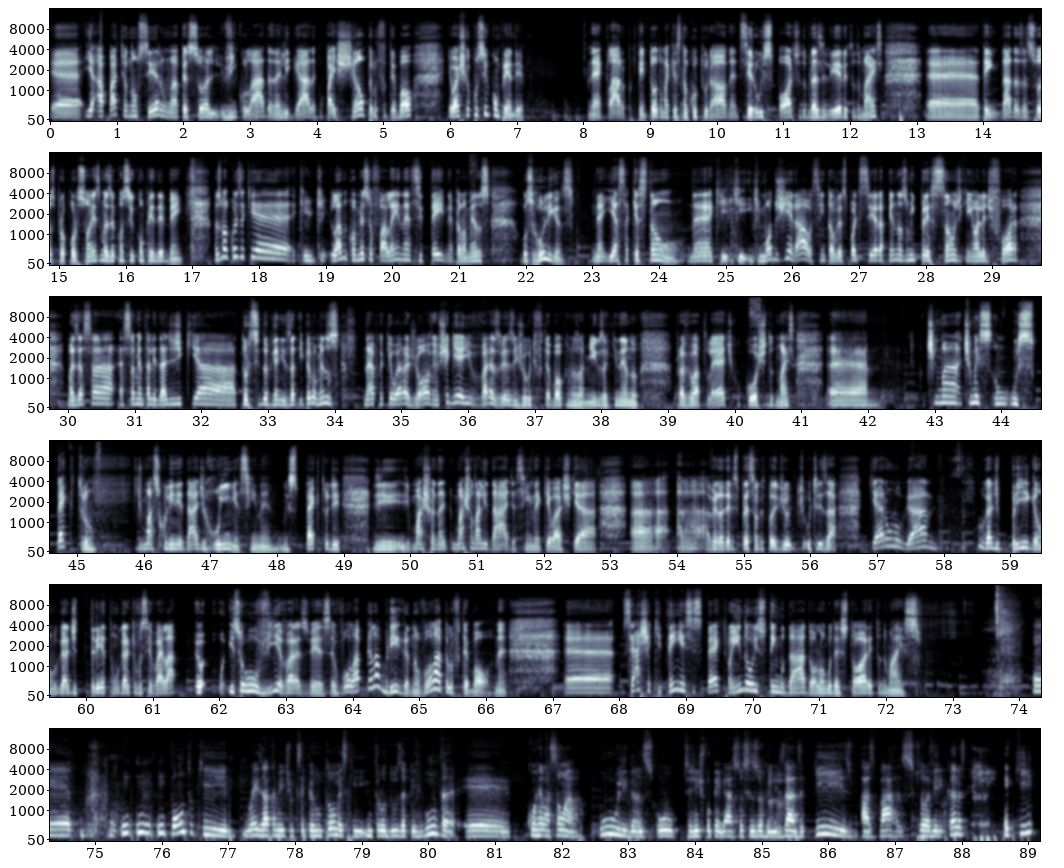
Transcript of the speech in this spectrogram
É, e a parte eu não ser uma pessoa vinculada, né, ligada, com paixão pelo futebol, eu acho que eu consigo compreender né? Claro, porque tem toda uma questão cultural, né? De ser o esporte do brasileiro e tudo mais. É, tem dadas as suas proporções, mas eu consigo compreender bem. Mas uma coisa que é que, que lá no começo eu falei, né? Citei, né? Pelo menos os hooligans né? E essa questão, né, que, que, que modo geral, assim, talvez pode ser apenas uma impressão de quem olha de fora, mas essa, essa mentalidade de que a torcida organizada, e pelo menos na época que eu era jovem, eu cheguei aí várias vezes em jogo de futebol com meus amigos aqui, né, no, pra ver o Atlético, o Coxa e tudo mais, é, tinha, uma, tinha uma, um, um espectro de masculinidade ruim, assim, né? Um espectro de, de, de machonalidade, assim, né? Que eu acho que é a, a, a verdadeira expressão que eu poderia utilizar. Que era um lugar, um lugar de briga, um lugar de treta, um lugar que você vai lá eu, isso eu ouvia várias vezes. Eu vou lá pela briga, não vou lá pelo futebol, né? É, você acha que tem esse espectro ainda ou isso tem mudado ao longo da história e tudo mais? É, um, um, um, ponto que não é exatamente o que você perguntou, mas que introduz a pergunta é com relação a hooligans, ou se a gente for pegar as torcidas organizadas aqui, as barras sul-americanas, é que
